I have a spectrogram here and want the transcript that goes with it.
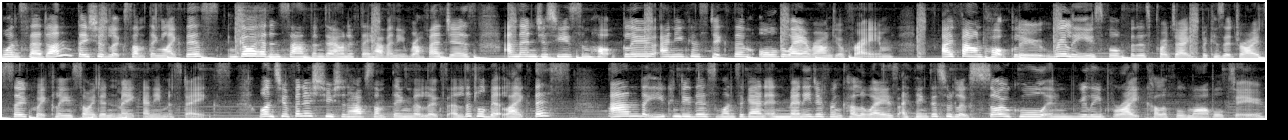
Once they're done, they should look something like this, and go ahead and sand them down if they have any rough edges, and then just use some hot glue and you can stick them all the way around your frame. I found hot glue really useful for this project because it dried so quickly so I didn't make any mistakes. Once you're finished, you should have something that looks a little bit like this, and you can do this once again in many different colorways. I think this would look so cool in really bright colorful marble too.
